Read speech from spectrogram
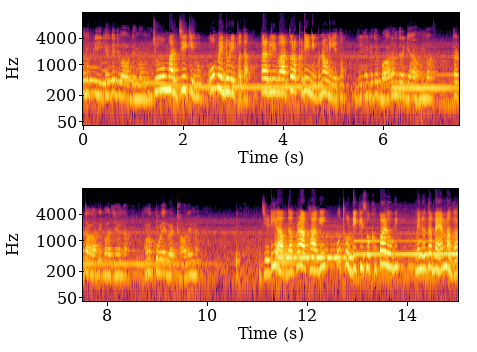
ਉਹਨੂੰ ਕੀ ਕਹਿ ਕੇ ਜਵਾਬ ਦੇਵਾਂ ਮੈਂ ਜੋ ਮਰਜ਼ੀ ਕਿਹੋ ਉਹ ਮੈਨੂੰ ਨਹੀਂ ਪਤਾ ਪਰ ਅਗਲੀ ਵਾਰ ਤੋਂ ਰੱਖੜੀ ਨਹੀਂ ਬਣਾਉਣੀ ਇਹ ਤੋਂ। ਜਿਵੇਂ ਕਿਤੇ ਬਾਹਰ ਅੰਦਰ ਗਿਆ ਹੁੰਦਾ ਤਾਂ ਟਾਲਾ ਵੀ ਵੱਜ ਜਾਂਦਾ ਹੁਣ ਕੋਲੇ ਬੈਠਾ ਉਹਦੇ ਮੈਂ। ਜਿਹੜੀ ਆਪ ਦਾ ਭਰਾ ਖਾ ਗਈ ਉਹ ਤੁਹਾਡੀ ਕੀ ਸੁੱਖ ਭਾਲੂਗੀ? ਮੈਨੂੰ ਤਾਂ ਵਹਿਮ ਆਗਾ।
